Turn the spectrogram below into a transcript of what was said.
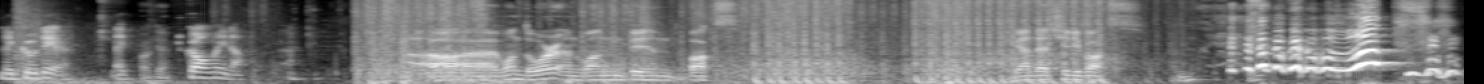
Like go there. Like Okay. go away now. uh, uh, one door and one behind the box. Behind that shitty box. What?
